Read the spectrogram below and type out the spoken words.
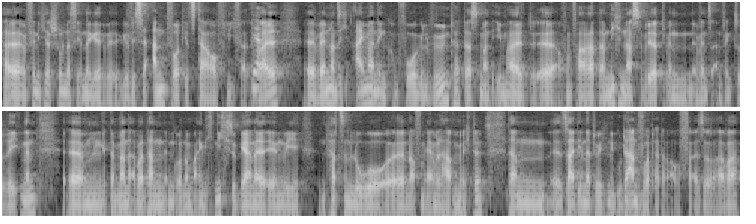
Äh, finde ich ja schon, dass ihr eine gewisse Antwort jetzt darauf liefert, ja. weil äh, wenn man sich einmal an den Komfort gewöhnt hat, dass man eben halt äh, auf dem Fahrrad dann nicht nass wird, wenn wenn es anfängt zu regnen, ähm, man aber dann im Grunde genommen eigentlich nicht so gerne irgendwie ein Tatzenlogo äh, auf dem Ärmel haben möchte, dann äh, seid ihr natürlich eine gute Antwort darauf. Also aber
